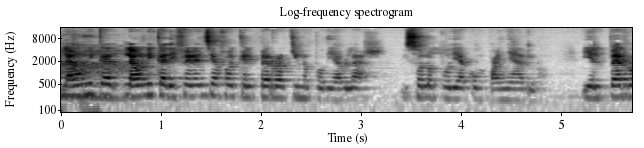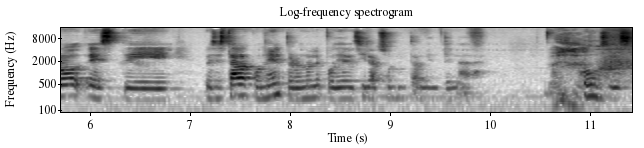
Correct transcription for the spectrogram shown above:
La única, la única diferencia fue que el perro aquí no podía hablar y solo podía acompañarlo. Y el perro, este, pues estaba con él, pero no le podía decir absolutamente nada. Entonces,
